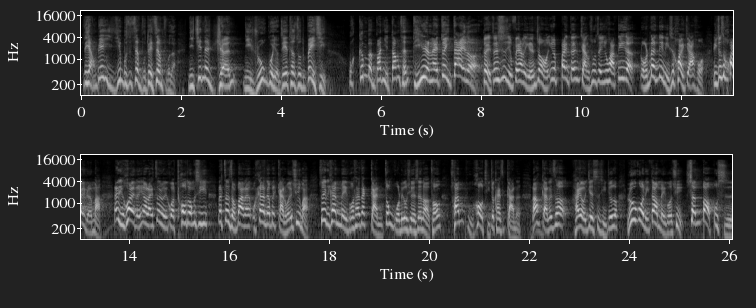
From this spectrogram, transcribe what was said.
两边已经不是政府对政府了。你今天的人，你如果有这些特殊的背景，我根本把你当成敌人来对待了。对，这事情非常严重，因为拜登讲出这句话，第一个，我认定你是坏家伙，你就是坏人嘛。那你坏人要来这里给我偷东西，那这怎么办呢？我刚才要被赶回去嘛。所以你看，美国他在赶中国留学生哦，从川普后期就开始赶了。然后赶了之后，还有一件事情就是说，如果你到美国去申报不实，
